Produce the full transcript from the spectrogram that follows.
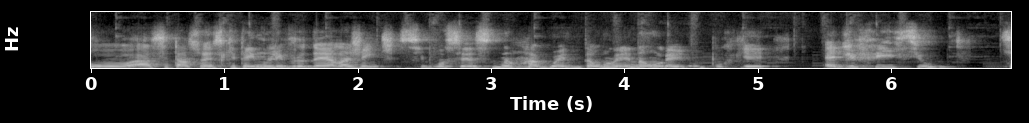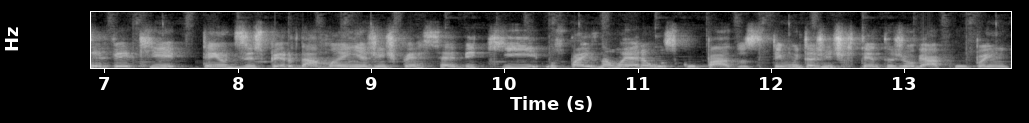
o, as citações que tem no livro dela, gente. Se vocês não aguentam ler, não leiam, porque é difícil. Você vê que tem o desespero da mãe, a gente percebe que os pais não eram os culpados. Tem muita gente que tenta jogar a culpa em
